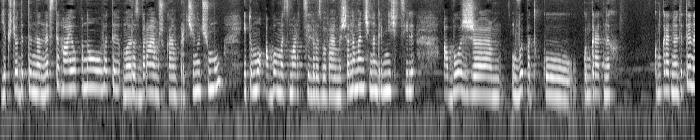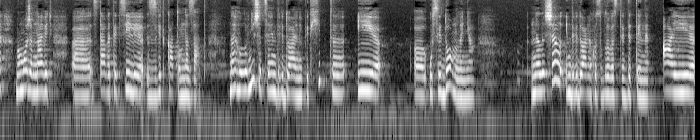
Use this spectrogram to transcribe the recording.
Якщо дитина не встигає опановувати, ми розбираємо, шукаємо причину, чому. І тому або ми смарт-ціль розбиваємо ще на менші, на дрібніші цілі, або ж е, у випадку конкретних, конкретної дитини ми можемо навіть е, ставити цілі з відкатом назад. Найголовніше це індивідуальний підхід е, і е, усвідомлення не лише індивідуальних особливостей дитини, а й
